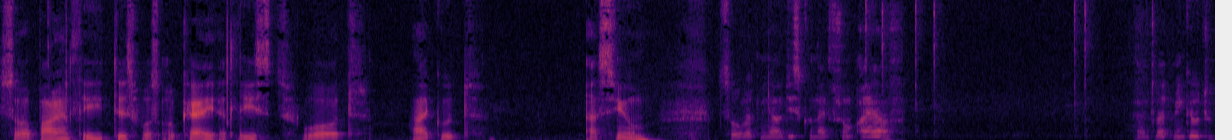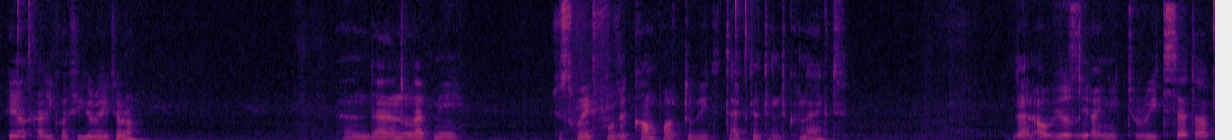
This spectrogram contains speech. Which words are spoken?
So apparently this was okay at least what I could assume. So let me now disconnect from iNav and let me go to BLHeli configurator. And then let me just wait for the COM port to be detected and connect. Then obviously I need to read setup.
